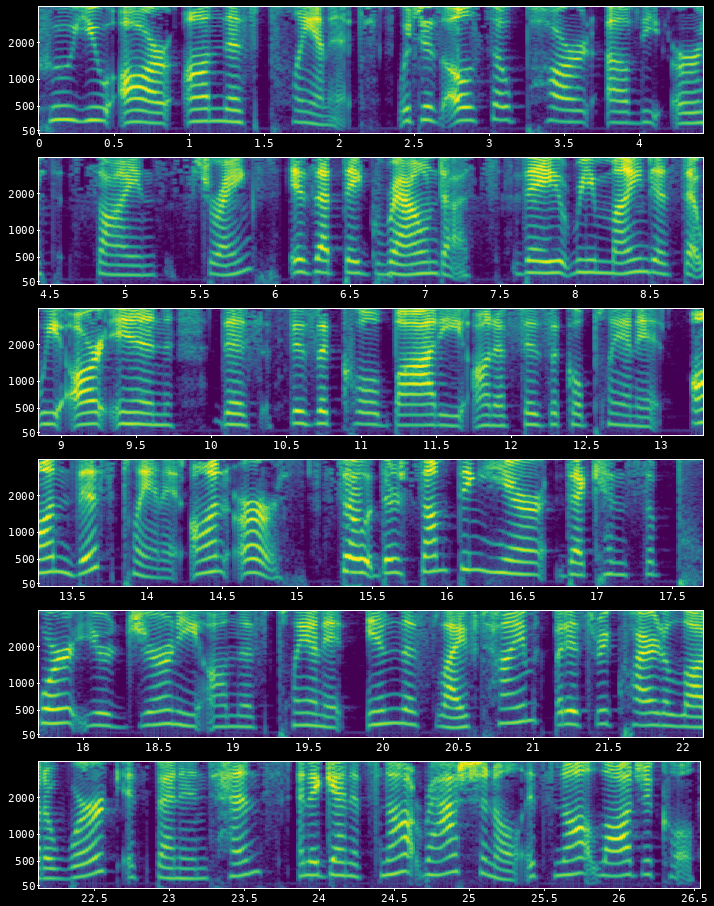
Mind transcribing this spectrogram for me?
who you are on this planet, which is also part of the earth signs strength is that they ground us. They remind us that we are in this physical body on a physical planet on this planet, on earth. So there's something here that can support your journey on this planet in this lifetime, but it's required a lot of work. It's been intense. And again, it's not rational. It's not logical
